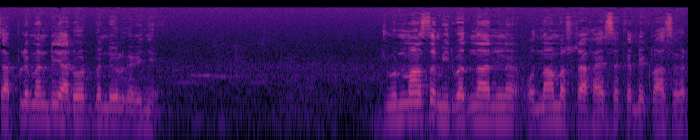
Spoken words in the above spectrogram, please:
സപ്ലിമെന്ററി അലോട്ട്മെന്റുകൾ കഴിഞ്ഞ് ജൂൺ മാസം ഇരുപത്തിനാലിന് ഒന്നാം വർഷ ഹയർ സെക്കൻഡറി ക്ലാസ്സുകൾ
